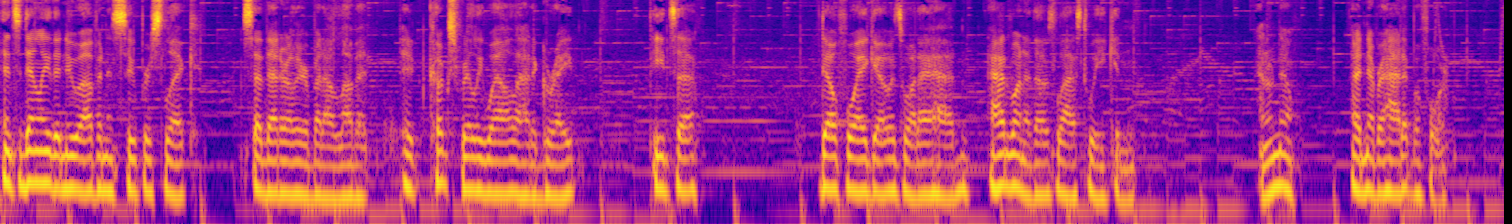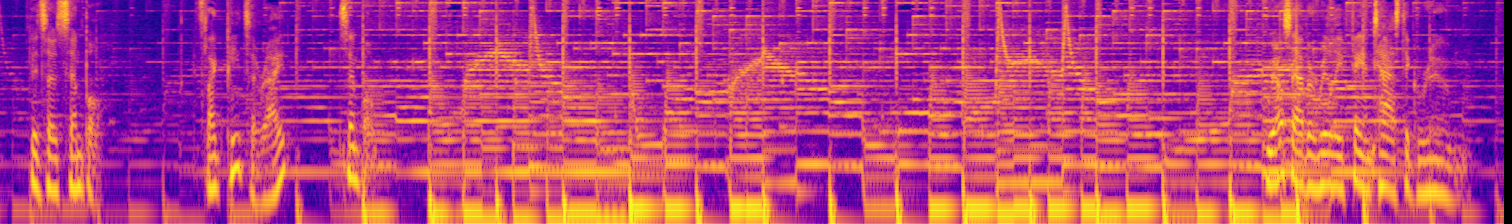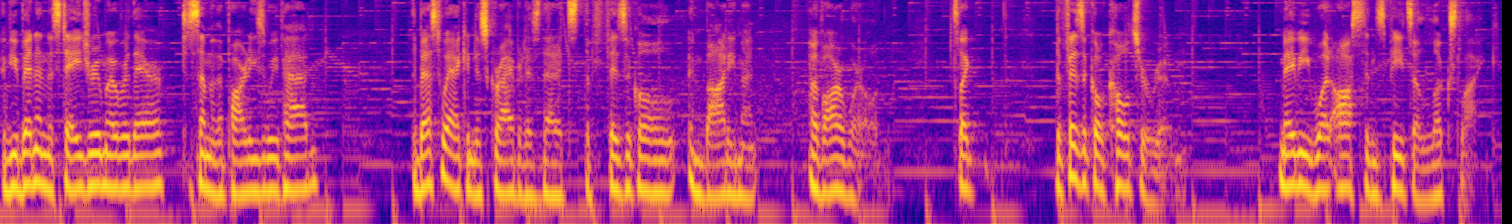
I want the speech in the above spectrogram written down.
Incidentally, the new oven is super slick. Said that earlier, but I love it. It cooks really well. I had a great pizza. Del Fuego is what I had. I had one of those last week and I don't know. I'd never had it before. It's so simple. It's like pizza, right? Simple. We also have a really fantastic room. Have you been in the stage room over there to some of the parties we've had? The best way I can describe it is that it's the physical embodiment of our world. It's like the physical culture room. Maybe what Austin's Pizza looks like.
